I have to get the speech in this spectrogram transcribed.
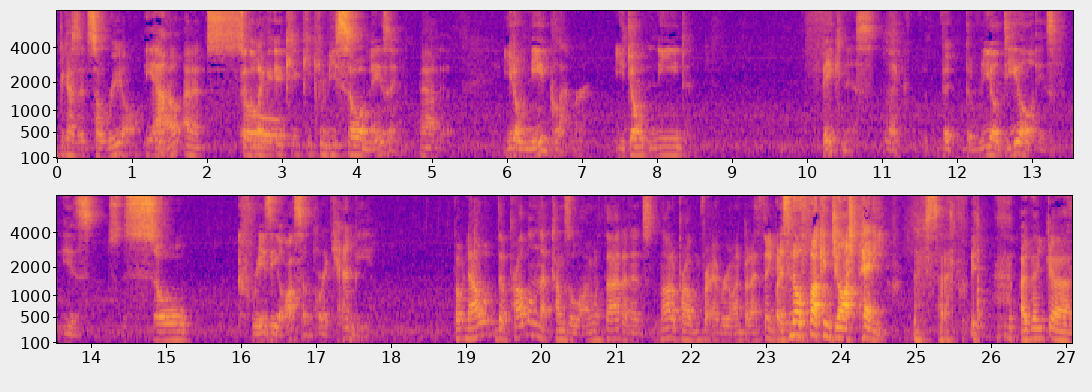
because it's so real. Yeah. you know? and it's so like it, it can be so amazing. yeah. You don't need glamour. You don't need fakeness. Like the the real deal is is so crazy awesome, or it can be. But now the problem that comes along with that, and it's not a problem for everyone, but I think But it's no fucking Josh Petty. exactly. I think uh,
